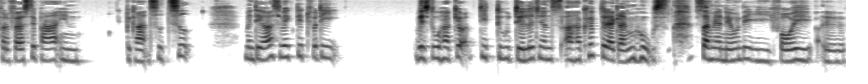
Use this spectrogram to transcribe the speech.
for det første bare en begrænset tid. Men det er også vigtigt, fordi hvis du har gjort dit due diligence og har købt det der grimme hus, som jeg nævnte i forrige øh,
